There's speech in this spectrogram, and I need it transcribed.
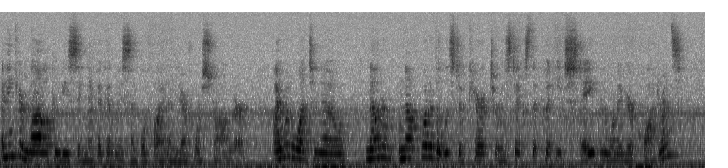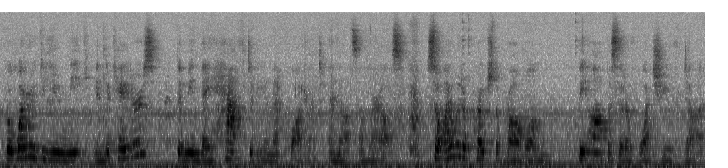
I think your model can be significantly simplified and therefore stronger. I would want to know not, a, not what are the list of characteristics that put each state in one of your quadrants, but what are the unique indicators that mean they have to be in that quadrant and not somewhere else. So I would approach the problem the opposite of what you've done,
